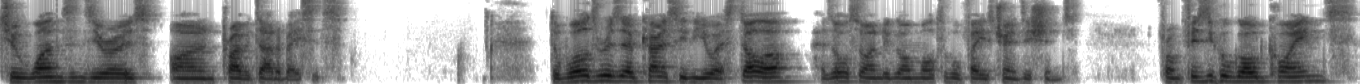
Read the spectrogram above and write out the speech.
to ones and zeros on private databases. The world's reserve currency, the US dollar, has also undergone multiple phase transitions, from physical gold coins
